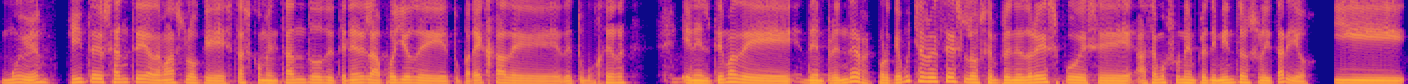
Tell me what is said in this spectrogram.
Muy bien, qué interesante además lo que estás comentando de tener el apoyo de tu pareja, de tu mujer en el tema de, de, emprender, porque muchas veces los emprendedores pues eh, hacemos un emprendimiento en solitario y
